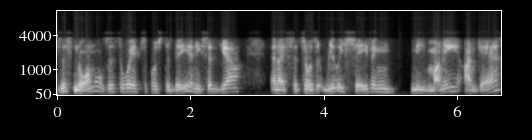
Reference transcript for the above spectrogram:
is this normal? Is this the way it's supposed to be?" And he said, "Yeah." And I said, "So is it really saving me money on gas?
